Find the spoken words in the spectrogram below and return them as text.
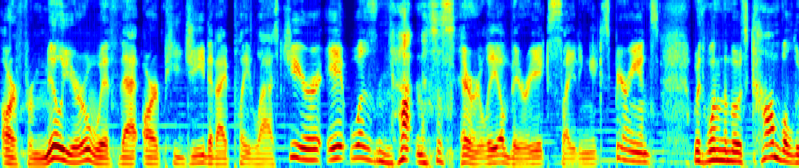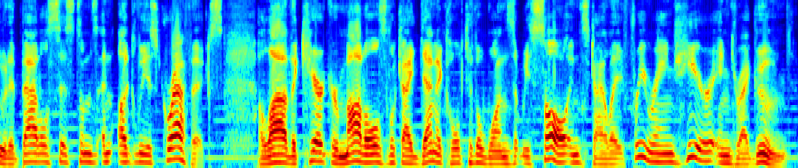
are familiar with that RPG that I played last year, it was not necessarily a very exciting experience, with one of the most convoluted battle systems and ugliest graphics. A lot of the character models look identical to the ones that we saw in Skylight Free Range here in Dragooned.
